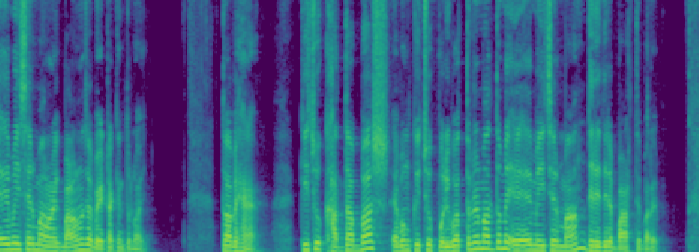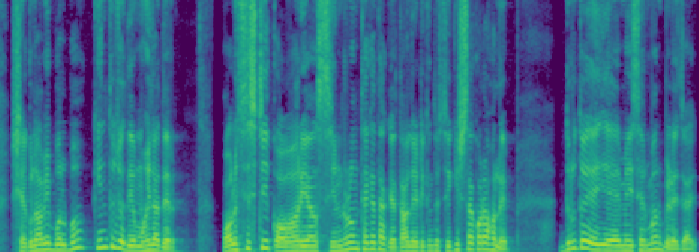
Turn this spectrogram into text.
এএমএইচ এর মান অনেক বাড়ানো যাবে, এটা কিন্তু নয়। তবে হ্যাঁ কিছু খাদ্যাভ্যাস এবং কিছু পরিবর্তনের মাধ্যমে এএমএইচ এর মান ধীরে ধীরে বাড়তে পারে। সেগুলো আমি বলব, কিন্তু যদি মহিলাদের পলিসিস্টিক ওভারিয়ান সিন্ড্রোম থেকে থাকে, তাহলে এটি কিন্তু চিকিৎসা করা হলে দ্রুত এই এএমএইচ এর মান বেড়ে যায়।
